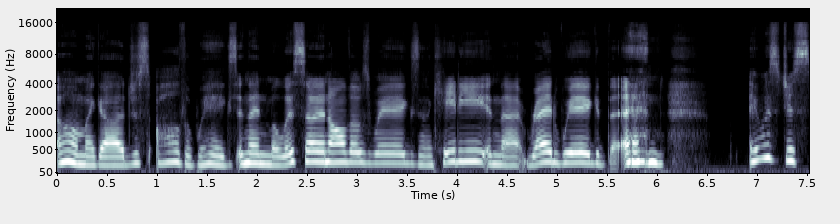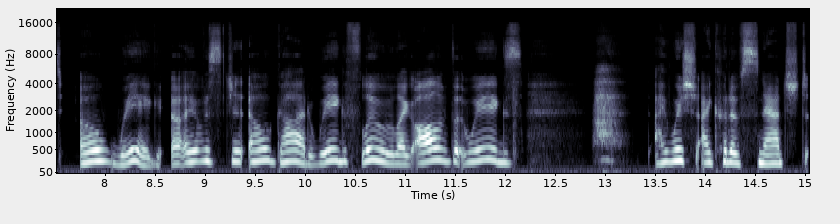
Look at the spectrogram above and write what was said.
oh my god, just all the wigs. And then Melissa in all those wigs, and Katie in that red wig at the end. It was just, oh, wig. Uh, it was just, oh god, wig flew. Like all of the wigs. I wish I could have snatched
